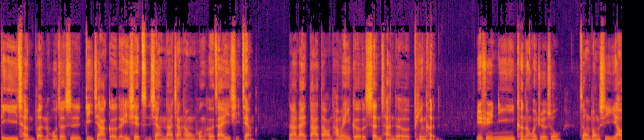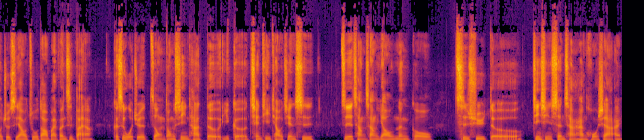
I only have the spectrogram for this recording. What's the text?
低成本或者是低价格的一些纸箱，那将它们混合在一起，这样，那来达到它们一个生产的平衡。也许你可能会觉得说，这种东西要就是要做到百分之百啊。可是我觉得这种东西它的一个前提条件是，这些厂商要能够持续的进行生产和活下来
